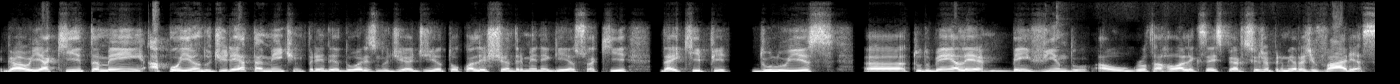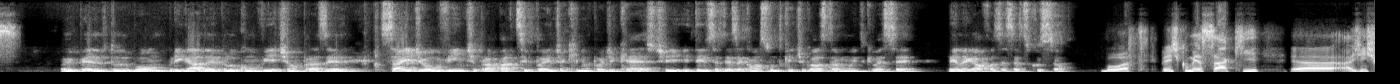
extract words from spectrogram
Legal. E aqui também apoiando diretamente empreendedores no dia a dia, estou com o Alexandre Meneguesso aqui da equipe do Luiz. Uh, tudo bem, Ale? Bem-vindo ao Growthaholics. Eu espero que seja a primeira de várias. Oi, Pedro, tudo bom? Obrigado aí pelo convite. É um prazer sair de ouvinte para participante aqui no podcast e tenho certeza que é um assunto que a gente gosta muito, que vai ser bem legal fazer essa discussão. Boa. Para a gente começar aqui, uh, a gente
